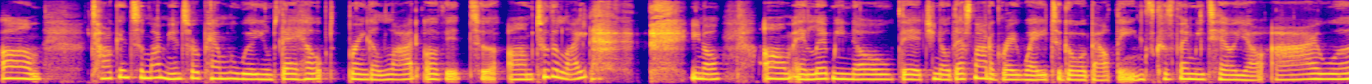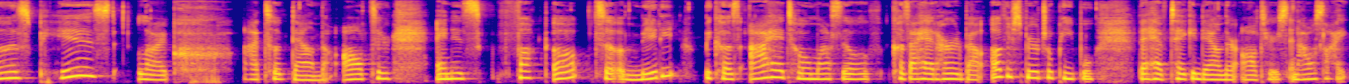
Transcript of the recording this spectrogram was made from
um, talking to my mentor Pamela Williams, that helped bring a lot of it to um to the light. you know, um, and let me know that, you know, that's not a great way to go about things. Cause let me tell y'all, I was pissed. Like, I took down the altar and it's fucked up to admit it because I had told myself, because I had heard about other spiritual people that have taken down their altars. And I was like,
